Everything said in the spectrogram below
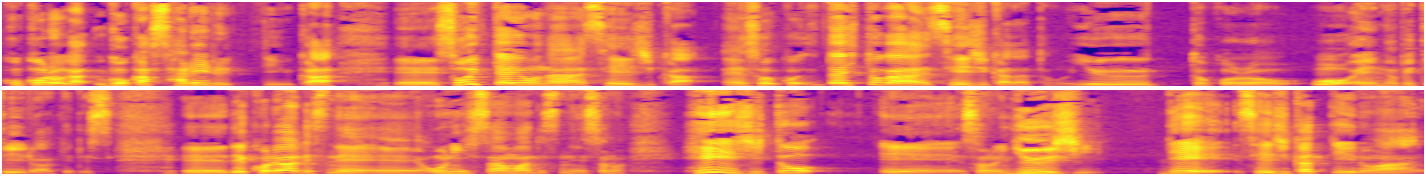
心が動かされるっていうか、え、そういったような政治家、え、そういった人が政治家だというところを、え、述べているわけです。え、で、これはですね、えー、西さんはですね、その、平時と、えー、その有事で、政治家っていうのは、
